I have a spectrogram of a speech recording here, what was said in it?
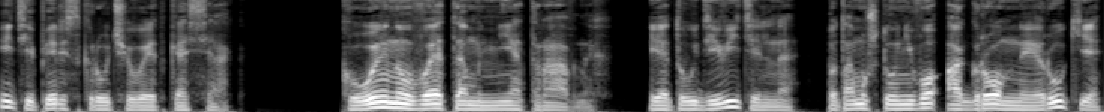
и теперь скручивает косяк. Куину в этом нет равных. И это удивительно, потому что у него огромные руки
